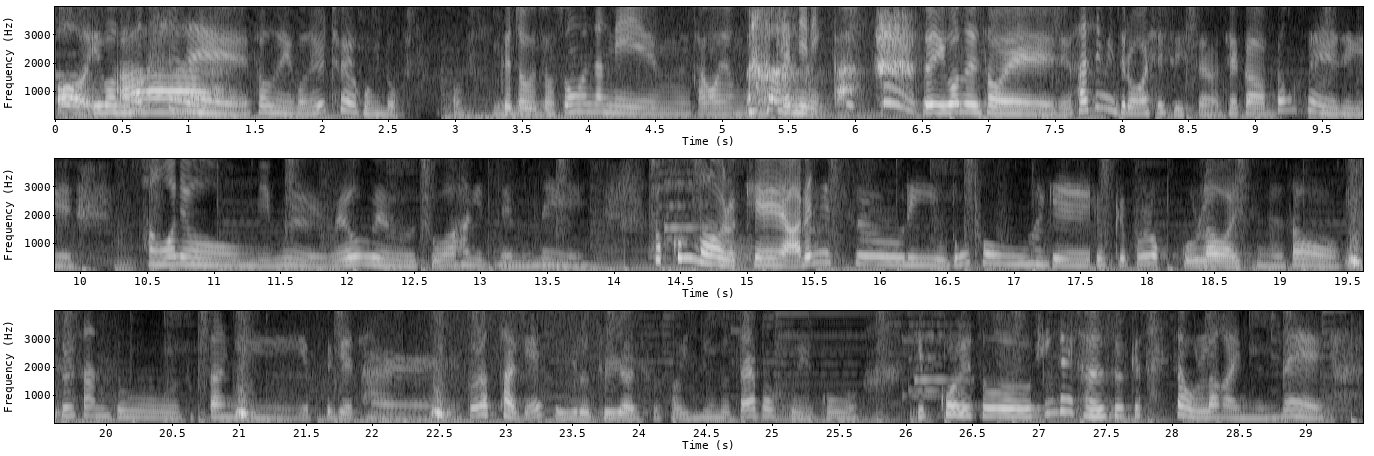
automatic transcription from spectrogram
어 이거는 아. 확신해. 저는 이건 1초의 고민도 없, 없이. 그죠, 그죠. 송 원장님, 장원영님 팬이니까. 네, 이거는 저의 이제 사심이 들어가실 수 있어요. 제가 평소에 되게 장원영님을 매우 매우 좋아하기 때문에 조금 더 이렇게 아랫입술이 우동통하게 귀엽게 볼록 올라와 있으면서 입술산도 적당히 예쁘게 잘 뚜렷하게 위로 들려 있어서 인중도 짧아 보이고 입꼬리도 굉장히 자연스럽게 살짝 올라가 있는데 어,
